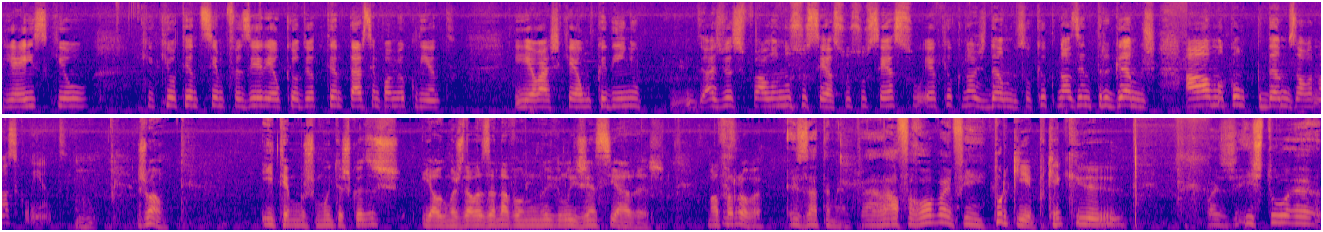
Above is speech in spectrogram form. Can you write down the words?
e é isso que eu, que, que eu tento sempre fazer, é o que eu devo- tento dar sempre ao meu cliente. E eu acho que é um bocadinho, às vezes falam no sucesso. O sucesso é aquilo que nós damos, aquilo que nós entregamos, a alma com que damos ao nosso cliente. João, e temos muitas coisas e algumas delas andavam negligenciadas. Uma alfarroba. Exatamente. A alfarroba, enfim, Porquê? Porque é que... pois isto eh,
